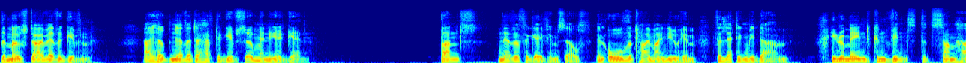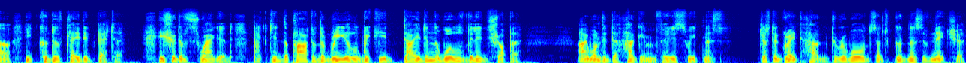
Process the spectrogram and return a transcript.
The most I've ever given. I hope never to have to give so many again. Bunce never forgave himself, in all the time I knew him, for letting me down. He remained convinced that somehow he could have played it better. He should have swaggered, acted the part of the real, wicked, dyed-in-the-wool village shopper. I wanted to hug him for his sweetness. Just a great hug to reward such goodness of nature.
